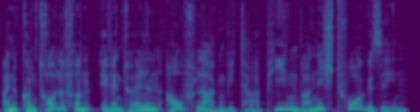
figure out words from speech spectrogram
Eine Kontrolle von eventuellen Auflagen wie Therapien war nicht vorgesehen.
